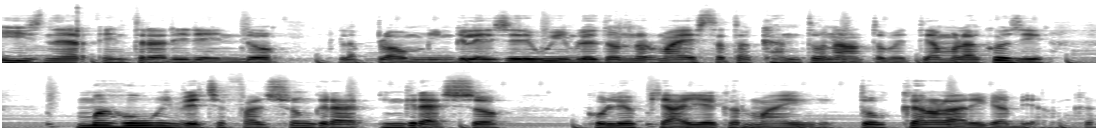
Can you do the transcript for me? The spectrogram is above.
Isner entra ridendo, l'applomb inglese di Wimbledon ormai è stato accantonato, mettiamola così, Mahu invece fa il suo ingresso con le occhiaie che ormai toccano la riga bianca.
